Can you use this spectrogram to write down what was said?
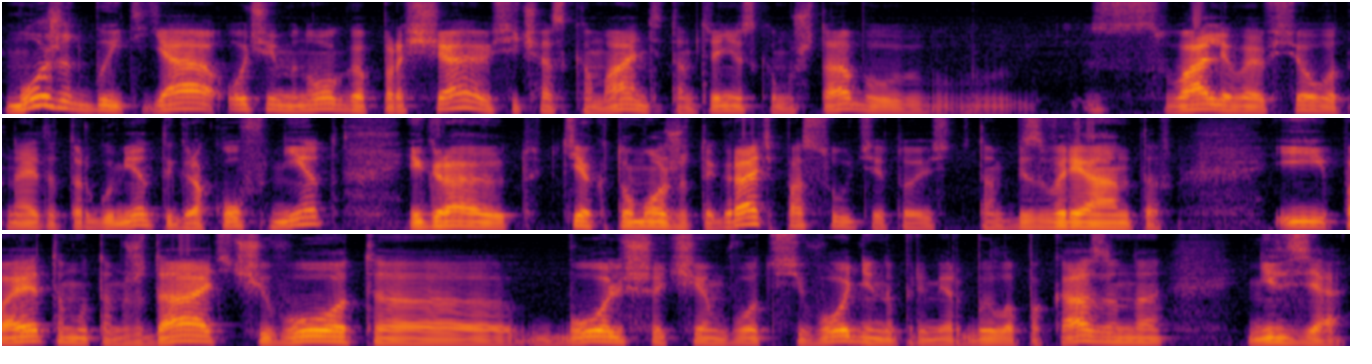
может быть, я очень много прощаю сейчас команде, там, тренерскому штабу, сваливая все вот на этот аргумент, игроков нет, играют те, кто может играть, по сути, то есть там без вариантов. И поэтому там ждать чего-то больше, чем вот сегодня, например, было показано, нельзя.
